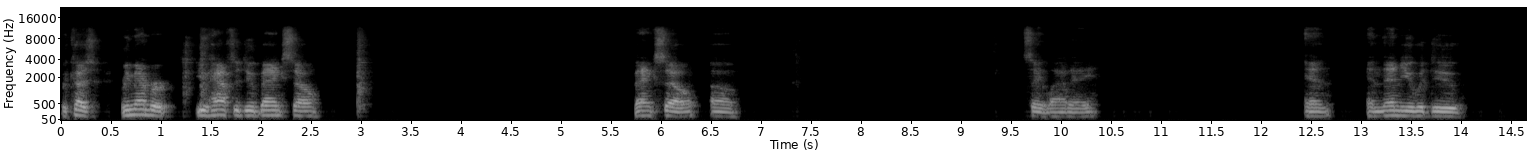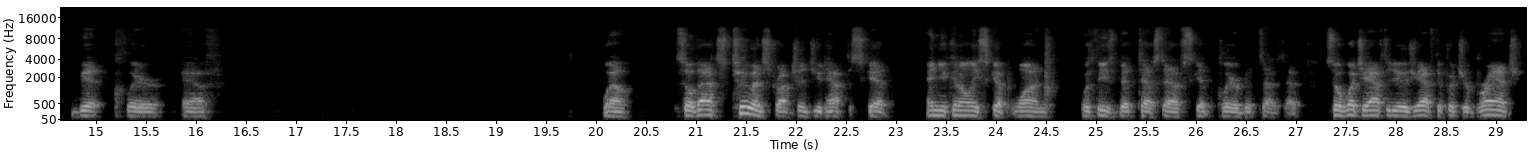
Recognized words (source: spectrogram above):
because remember you have to do banksel banksel uh, say lat A and and then you would do bit clear F. Well, so that's two instructions you'd have to skip, and you can only skip one with these bit test F, skip clear bit test F. So what you have to do is you have to put your branch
